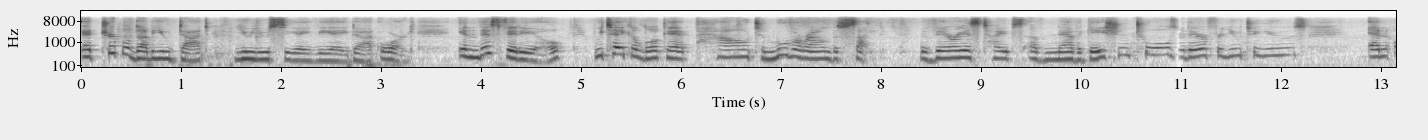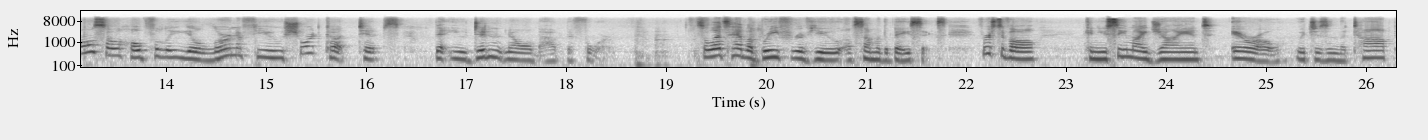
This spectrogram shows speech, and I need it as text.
at www.uucava.org. In this video, we take a look at how to move around the site. The various types of navigation tools are there for you to use. And also, hopefully, you'll learn a few shortcut tips that you didn't know about before. So let's have a brief review of some of the basics. First of all, can you see my giant arrow, which is in the top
